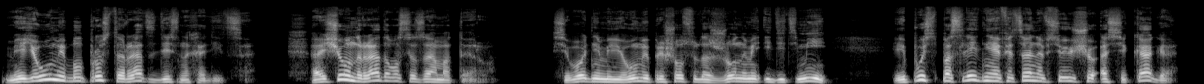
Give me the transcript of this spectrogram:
Миюуми был просто рад здесь находиться. А еще он радовался за Аматеру. Сегодня Миюуми пришел сюда с женами и детьми, и пусть последний официально все еще Осикага,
